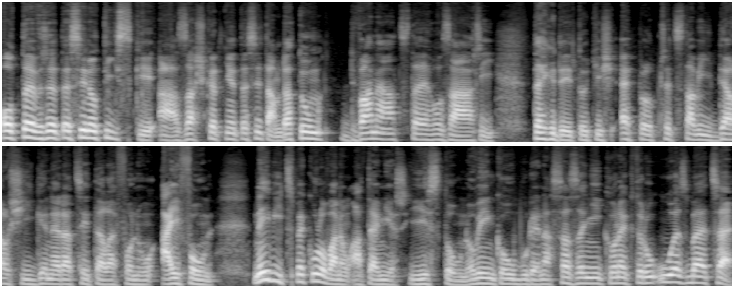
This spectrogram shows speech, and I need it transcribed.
Otevřete si notýsky a zaškrtněte si tam datum 12. září. Tehdy totiž Apple představí další generaci telefonu iPhone. Nejvíc spekulovanou a téměř jistou novinkou bude nasazení konektoru USB-C.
